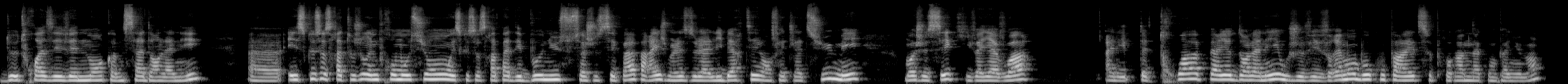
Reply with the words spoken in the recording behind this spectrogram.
deux, trois événements comme ça dans l'année. Euh, est-ce que ce sera toujours une promotion Est-ce que ce sera pas des bonus? Ça, je sais pas. Pareil, je me laisse de la liberté en fait là-dessus. Mais moi, je sais qu'il va y avoir, allez, peut-être trois périodes dans l'année où je vais vraiment beaucoup parler de ce programme d'accompagnement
